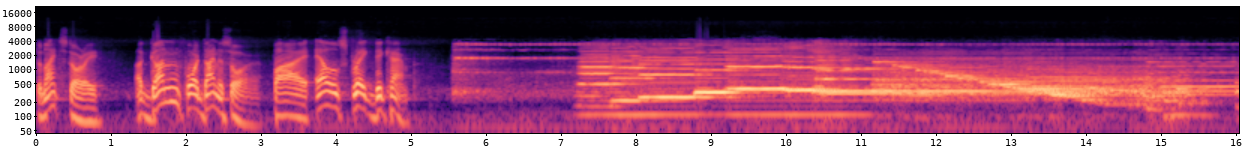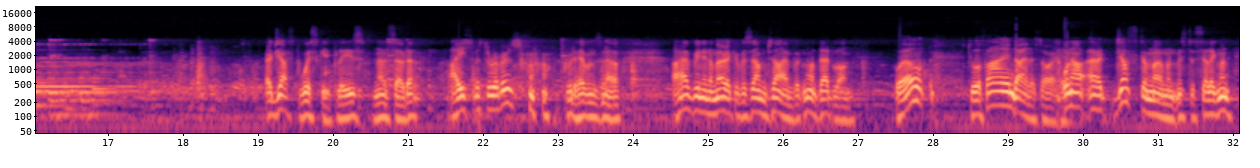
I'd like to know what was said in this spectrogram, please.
Tonight's story A Gun for Dinosaur by L. Sprague de Camp. Uh, just whiskey, please. No soda. Ice, Mr. Rivers? Good heavens, no. I have been in America for some time, but not that long. Well, to a fine dinosaur. head. Well, now, uh, just a moment, Mr. Seligman.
